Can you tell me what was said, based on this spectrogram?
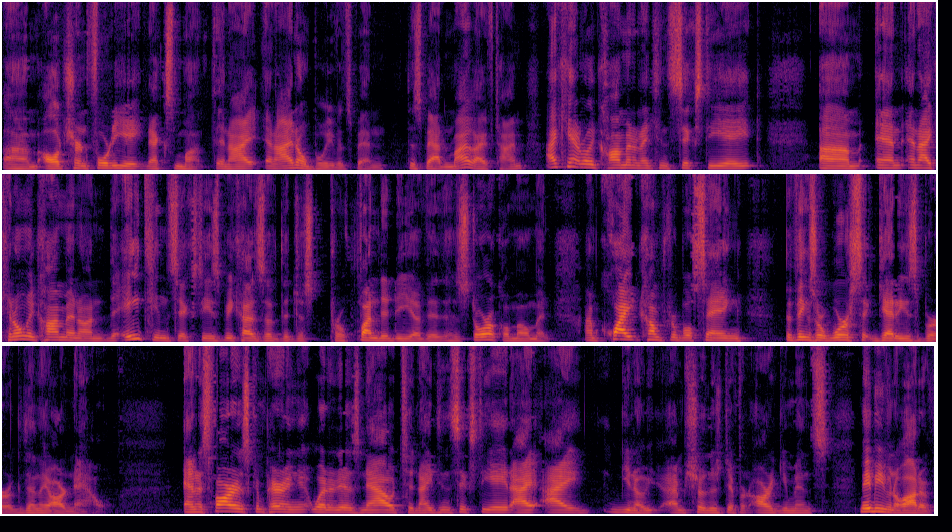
Um, I'll turn 48 next month, and I and I don't believe it's been this bad in my lifetime. I can't really comment on 1968. Um, and, and I can only comment on the 1860s because of the just profundity of the historical moment. I'm quite comfortable saying that things are worse at Gettysburg than they are now. And as far as comparing what it is now to 1968, I, I, you know, I'm sure there's different arguments, maybe even a lot of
